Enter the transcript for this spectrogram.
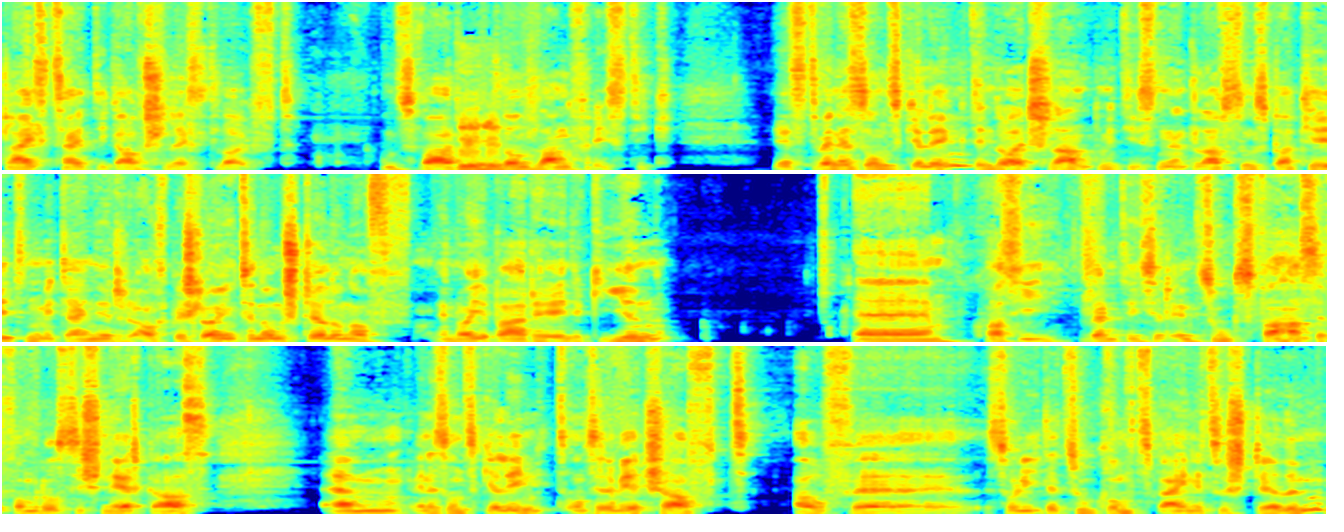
gleichzeitig auch schlecht läuft. Und zwar mhm. mittel- und langfristig. Jetzt, wenn es uns gelingt in Deutschland mit diesen Entlastungspaketen, mit einer auch beschleunigten Umstellung auf erneuerbare Energien, äh, quasi während dieser Entzugsphase vom russischen Erdgas, ähm, wenn es uns gelingt, unsere Wirtschaft auf äh, solide Zukunftsbeine zu stellen,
